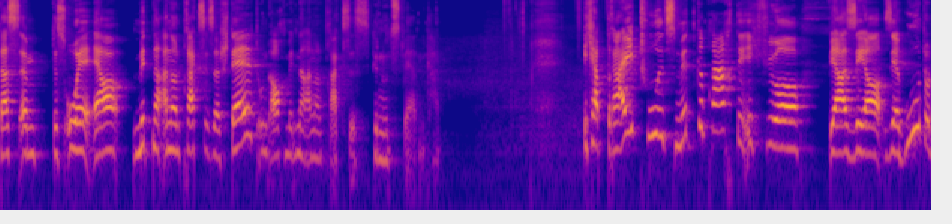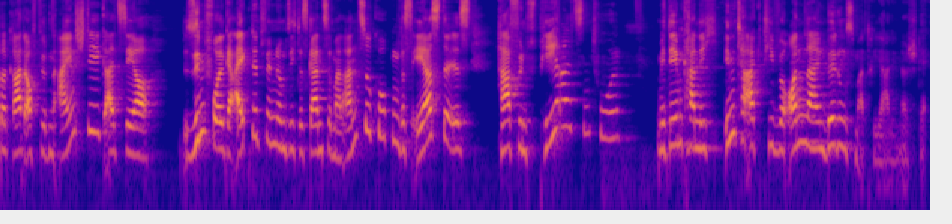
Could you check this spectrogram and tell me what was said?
dass ähm, das OER mit einer anderen Praxis erstellt und auch mit einer anderen Praxis genutzt werden kann. Ich habe drei Tools mitgebracht, die ich für ja, sehr, sehr gut oder gerade auch für den Einstieg als sehr sinnvoll geeignet finde, um sich das Ganze mal anzugucken. Das erste ist H5P als ein Tool. Mit dem kann ich interaktive Online-Bildungsmaterialien erstellen.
